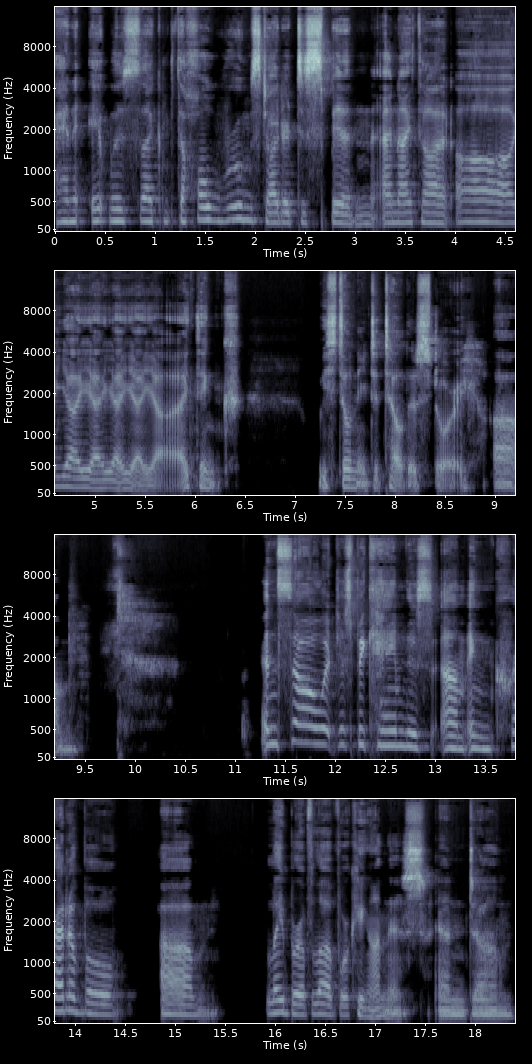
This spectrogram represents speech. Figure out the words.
and it was like the whole room started to spin and i thought oh yeah yeah yeah yeah yeah i think we still need to tell this story. Um, and so it just became this um, incredible um, labor of love working on this and um,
